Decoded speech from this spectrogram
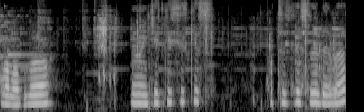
Al abla. Hemen kes kes kes kes. Patatesleri de ver.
